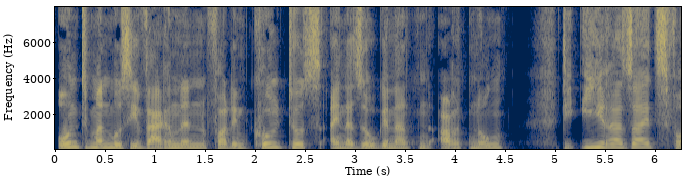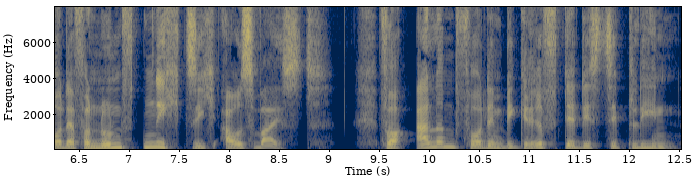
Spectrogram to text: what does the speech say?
Und man muss sie warnen vor dem Kultus einer sogenannten Ordnung, die ihrerseits vor der Vernunft nicht sich ausweist, vor allem vor dem Begriff der Disziplin,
